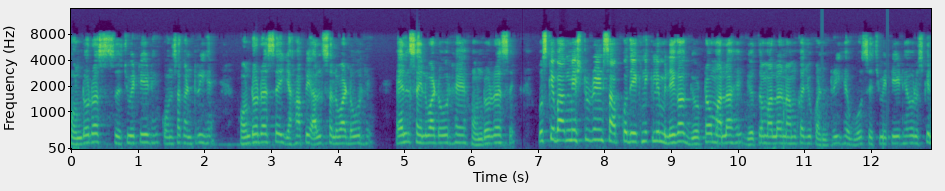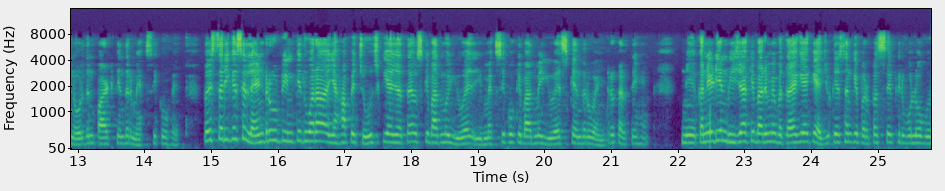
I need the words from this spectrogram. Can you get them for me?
होंडोरस सिचुएटेड है, कौन सा कंट्री है? होंडोरस है, यहाँ पे अल सलवाडोर है। एल सलवाडोर है होंडोरस है। उसके बाद में स्टूडेंट्स आपको देखने के लिए मिलेगा ग्योटोमाला है। ग्योटोमाला नाम का जो कंट्री है, वो सिचुएटेड है और उसके नॉर्दर्न पार्ट के अंदर मैक्सिको है। तो इस तरीके से लैंड रूट इनके द्वारा यहाँ पे चूज़ किया जाता है। उसके बाद में यूएस मैक्सिको के बाद में यूएस के अंदर वो एंटर करते हैं। कनेडियन वीज़ा के बारे में बताया गया कि एजुकेशन के पर्पज़ से फिर वो लोग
